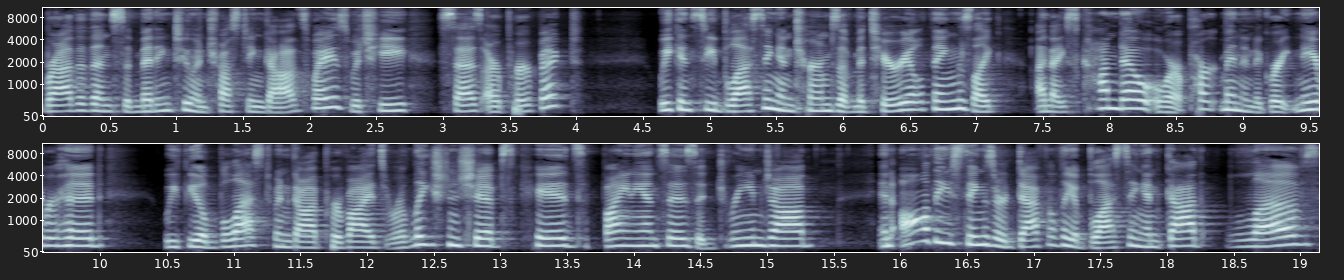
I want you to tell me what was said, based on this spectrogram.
rather than submitting to and trusting God's ways, which He says are perfect. We can see blessing in terms of material things like a nice condo or apartment in a great neighborhood. We feel blessed when God provides relationships, kids, finances, a dream job. And all these things are definitely a blessing, and God loves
